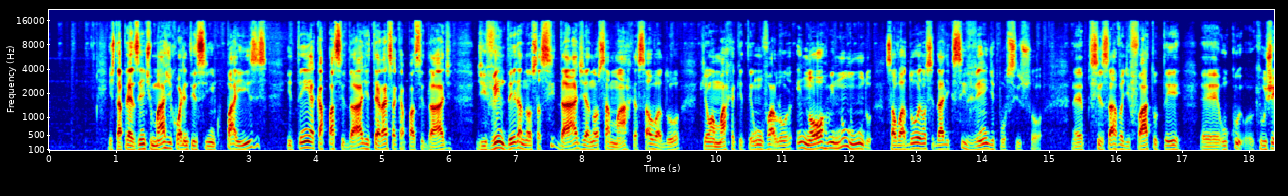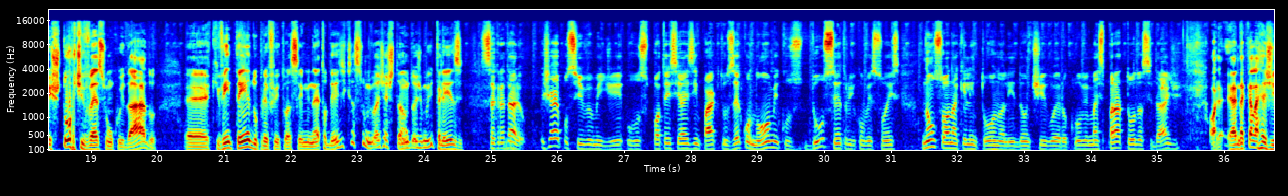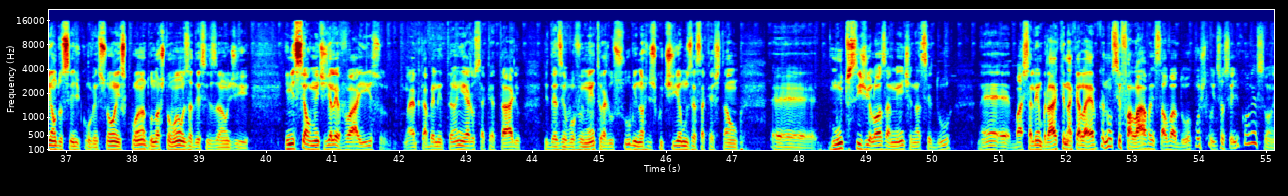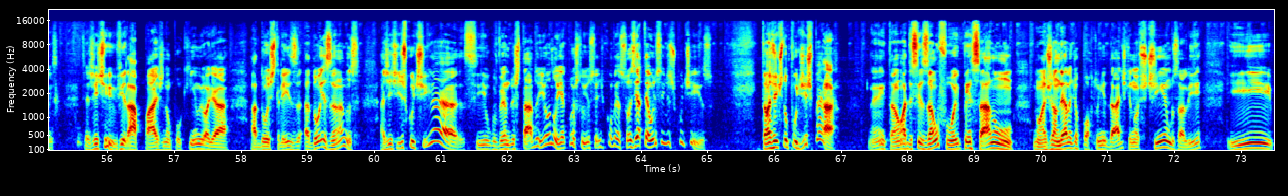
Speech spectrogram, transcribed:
está presente em mais de 45 países e tem a capacidade, terá essa capacidade de vender a nossa cidade, a nossa marca Salvador, que é uma marca que tem um valor enorme no mundo. Salvador é uma cidade que se vende por si só. Né? Precisava de fato ter é, o, que o gestor tivesse um cuidado é, que vem tendo o prefeito ACM Neto desde que assumiu a gestão em 2013. Secretário, já é possível medir os potenciais impactos econômicos do centro de convenções, não só naquele entorno ali do antigo aeroclube, mas para toda a cidade? Olha, é naquela região do centro de convenções, quando nós tomamos a decisão de inicialmente de elevar isso, na época a Belintani era o secretário de desenvolvimento, era o sub, e nós discutíamos essa questão é, muito sigilosamente na SEDUR, né? É, basta lembrar que naquela época não se falava em Salvador construir seu centro de convenções. Se a gente virar a página um pouquinho e olhar há dois, três, há dois anos, a gente discutia se o governo do estado ia ou não ia construir o centro de convenções e até hoje se discute isso. Então a gente não podia esperar. Né? Então a decisão foi pensar num, numa janela de oportunidade que nós tínhamos ali e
